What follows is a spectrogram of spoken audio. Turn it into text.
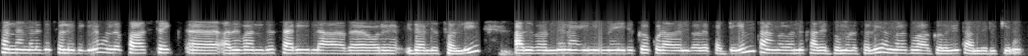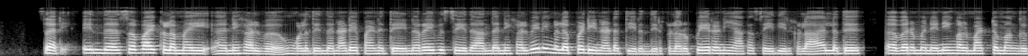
சொன்னங்களுக்கு சொல்லியிருக்கிறோம் அந்த ஃபாஸ்டேக் அது வந்து சரியில்லாத ஒரு இதுன்னு சொல்லி அது வந்து நான் இனிமே இருக்கக்கூடாதுன்றதை பற்றியும் தாங்கள் வந்து கதைப்போம்னு சொல்லி எங்களுக்கு வாக்குறுதி தந்திருக்கிறோம் சரி இந்த செவ்வாய்க்கிழமை நிகழ்வு உங்களது இந்த நடைப்பயணத்தை நிறைவு செய்த அந்த நிகழ்வை நீங்கள் எப்படி நடத்தி இருந்தீர்கள் ஒரு பேரணியாக செய்தீர்களா? அல்லது வெறுமனே நீங்கள் மட்டும் அங்கு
